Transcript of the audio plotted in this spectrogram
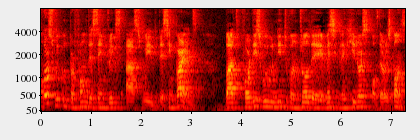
course, we could perform the same tricks as with the sync parents, but for this we would need to control the message length headers of the response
